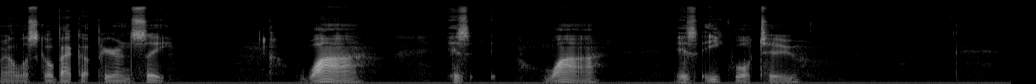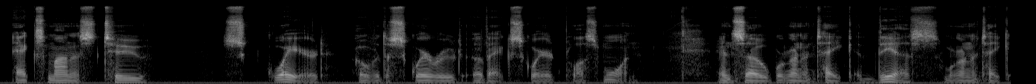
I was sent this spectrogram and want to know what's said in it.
Well, let's go back up here and see. y is y is equal to x minus 2 squared over the square root of x squared plus 1. And so we're going to take this, we're going to take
